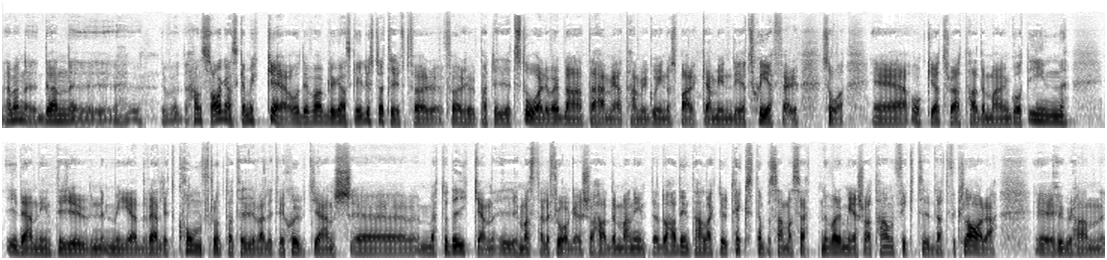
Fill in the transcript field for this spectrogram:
nej, men den, eh, var, han sa ganska mycket och det var, blev ganska illustrativt för, för hur partiet står. Det var ju bland annat det här med att han vill gå in och sparka myndighetschefer. Så. Eh, och jag tror att hade man gått in i den intervjun med väldigt konfrontativa, lite skjutjärnsmetodiken eh, i hur man ställer frågor så hade man inte, då hade inte han lagt ut texten på samma sätt. Nu var det mer så att han fick tid att förklara eh, hur han, eh,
